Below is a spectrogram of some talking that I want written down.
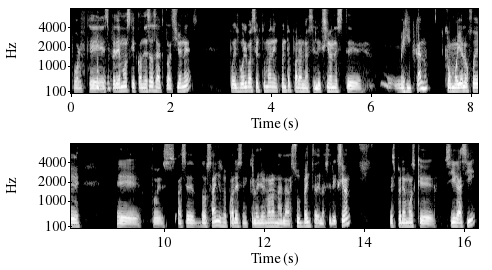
porque esperemos que con esas actuaciones pues vuelva a ser tomada en cuenta para la selección este, mexicana, como ya lo fue eh, pues hace dos años me parece, que la llamaron a la sub-20 de la selección. Esperemos que siga así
